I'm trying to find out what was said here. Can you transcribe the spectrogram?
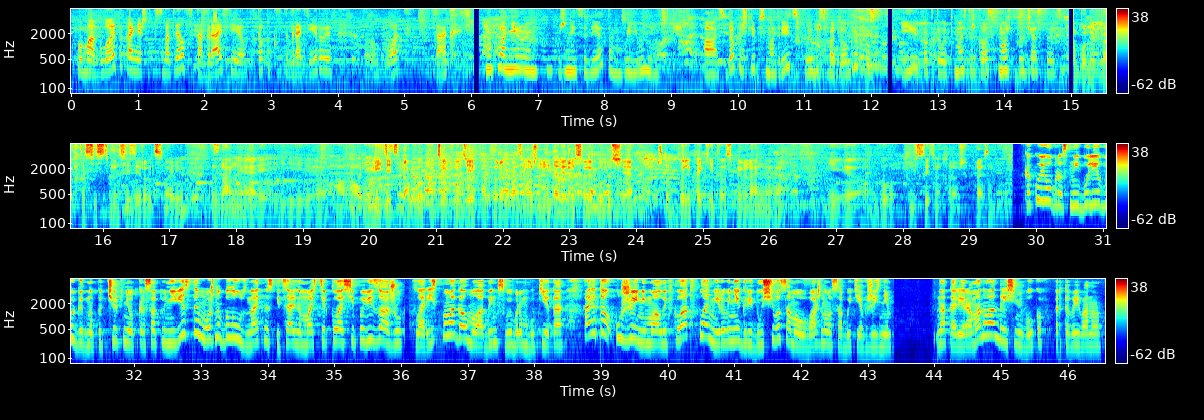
помогло это, конечно, посмотрел фотографии, кто как фотографирует, вот так. Мы планируем пожениться летом, в июне, а сюда пришли посмотреть, выбрать фотографов и как-то вот в мастер-классах может поучаствовать. Более как-то систематизировать свои знания и увидеть работу тех людей, которым, возможно, мы доверим свое будущее, чтобы были какие-то воспоминания и э, был действительно хороший праздник. Какой образ наиболее выгодно подчеркнет красоту невесты, можно было узнать на специальном мастер-классе по визажу. Флорист помогал молодым с выбором букета. А это уже немалый вклад в планирование грядущего самого важного события в жизни. Наталья Романова, Андрей Семиволков, РТВ Иванова.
